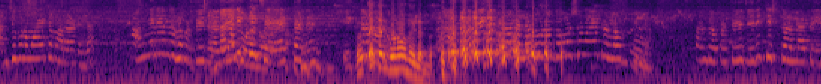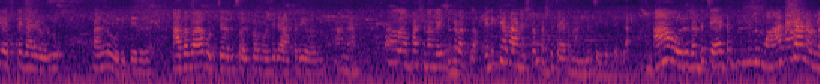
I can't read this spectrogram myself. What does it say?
അഞ്ചു ഗുണമായിട്ട് പറയാനില്ല. അങ്ങനെയൊന്നുള്ള പ്രത്യേകിച്ച് ചേട്ടന് ഇത്ര ഗുണമൊന്നുമില്ലെന്ന്. ദോഷമായിട്ടുള്ള ഒന്നുമില്ല എന്തോ പ്രത്യേകിച്ച് എനിക്കിഷ്ടമല്ലാത്ത ഈ ഒറ്റ കാര്യമുള്ളൂ കള്ളു കുടിക്കരുത്. അഥവാ കുടിച്ചത് സ്വല്പം കുടിച്ച് രാത്രി വന്ന് അങ്ങനെ ഭക്ഷണം കഴിച്ച് കിടക്കുക. എനിക്കതാണ് ഇഷ്ടം പക്ഷെ ചേട്ടൻ അങ്ങനെ ചെയ്യത്തില്ല ആ ഒരു കണ്ട് ചേട്ടനിൽ നിന്ന് മാറ്റാനുള്ള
